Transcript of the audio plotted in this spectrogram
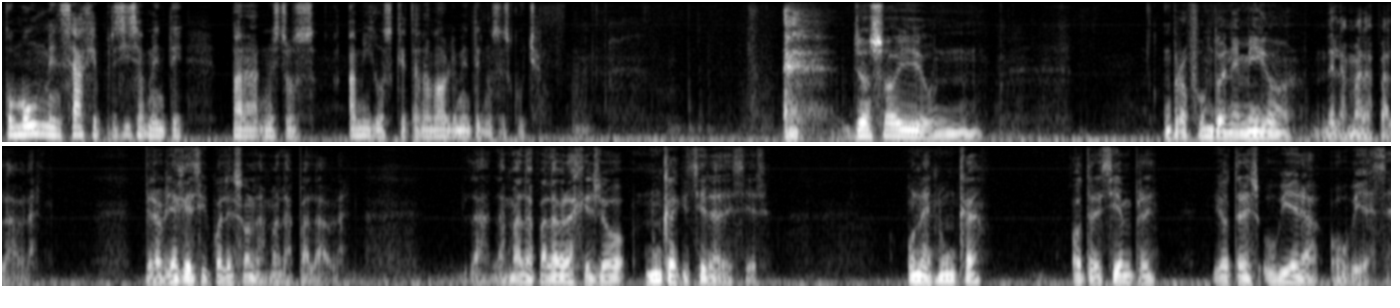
como un mensaje precisamente para nuestros amigos que tan amablemente nos escuchan? Yo soy un, un profundo enemigo de las malas palabras, pero habría que decir cuáles son las malas palabras. las malas palabras que yo nunca quisiera decir. Una es nunca, otra es siempre y otra es hubiera o hubiese.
